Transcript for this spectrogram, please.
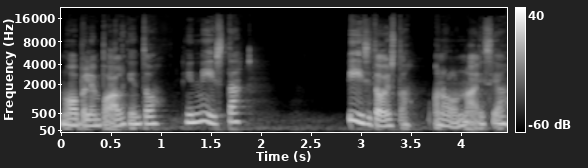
Nobelin palkinto, niin niistä 15 on ollut naisia.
